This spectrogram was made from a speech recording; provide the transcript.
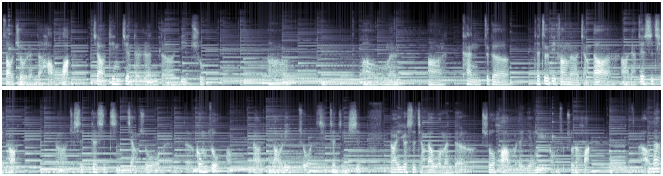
造就人的好话，叫听见的人得益处。啊啊，我们啊看这个，在这个地方呢，讲到啊两件事情哈，啊就是一个是指讲说我们的工作啊要劳力做正经事，然后一个是讲到我们的说话，我们的言语，我们所说的话。好，那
